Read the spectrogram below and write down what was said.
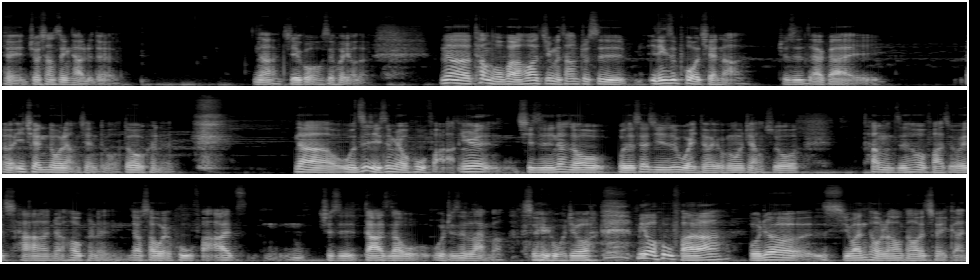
对，就相信他就对了。那结果是会有的。那烫头发的话，基本上就是一定是破千啦，就是大概呃一千多、两千多都有可能。那我自己是没有护发，因为其实那时候我的设计师韦德有跟我讲说，烫之后发质会差，然后可能要稍微护发啊。嗯，就是大家知道我我就是懒嘛，所以我就没有护发啦，我就洗完头然后赶快吹干，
